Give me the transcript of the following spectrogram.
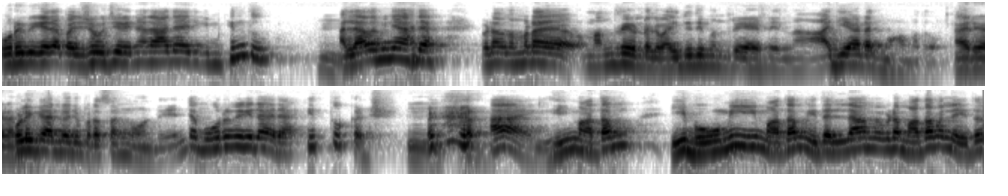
പൂർവികരെ പരിശോധിച്ച് കഴിഞ്ഞാൽ ആരായിരിക്കും? ഹിന്ദു. അല്ലാതെ പിന്നെ ആരാ? ഇവിടെ നമ്മുടെ മന്ത്രി ഉണ്ടല്ലോ വൈദ്യുതി മന്ത്രി ആയിട്ടിരുന്ന ആര്യാടൻ മുഹമ്മദ്. പുള്ളിക്കാരന്റെ ഒരു പ്രസംഗമുണ്ട്. എന്റെ പൂർവികരാരാ ഹിന്ദുക്കൾ ആ ഈ മതം ഈ ഭൂമി ഈ മതം ഇതെല്ലാം ഇവിടെ മതമല്ല? ഇത്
